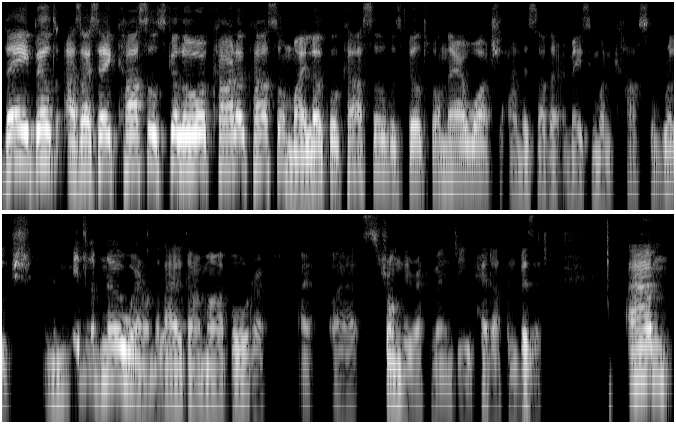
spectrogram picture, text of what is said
they built, as I say, castles galore. Carlow Castle, my local castle, was built on their watch, and this other amazing one, Castle Roche, in the middle of nowhere on the Louth Armagh border. I uh, strongly recommend you head up and visit. Um,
